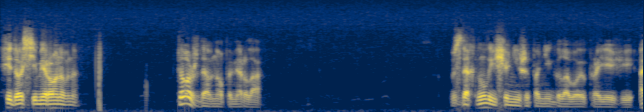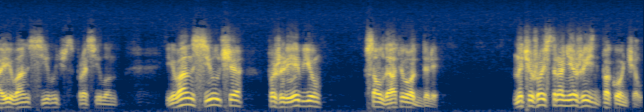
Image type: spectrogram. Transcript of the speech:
«Федосья Мироновна?» «Тоже давно померла». Вздохнул еще ниже поник головою проезжий. «А Иван Силыч?» — спросил он. «Иван Силыча по жребию солдаты отдали. На чужой стороне жизнь покончил,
